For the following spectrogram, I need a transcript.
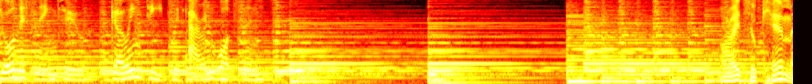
You're listening to Going Deep with Aaron Watson. Right, so Kim,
